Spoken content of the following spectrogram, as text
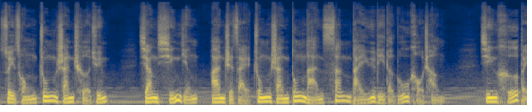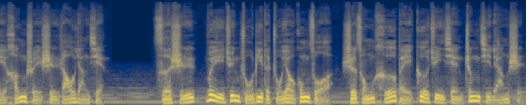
遂从中山撤军，将行营安置在中山东南三百余里的卢口城。今河北衡水市饶阳县。此时，魏军主力的主要工作是从河北各郡县征集粮食，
